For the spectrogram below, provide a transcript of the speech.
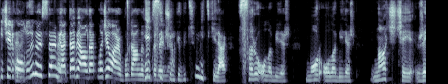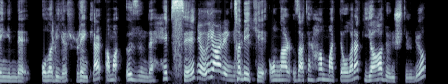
değil. içerik Evet. olduğunu göstermiyor. Evet. Hatta bir aldatmaca var burada anladığım Hepsi kadarıyla. çünkü bütün bitkiler sarı olabilir, mor olabilir, nar çiçeği renginde olabilir renkler ama özünde hepsi Yağı yağ rengi. Tabii ki onlar zaten ham madde olarak yağa dönüştürülüyor.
